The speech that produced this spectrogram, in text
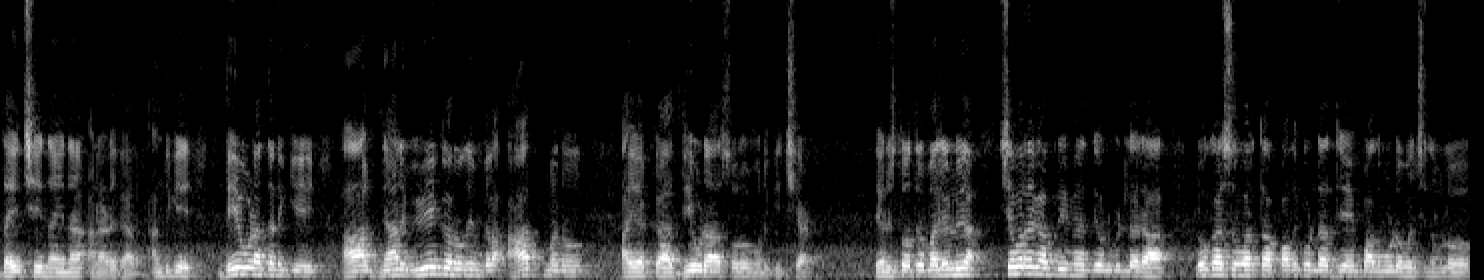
దయచేయనైనా అని అడగాలి. అందుకే దేవుడు అతనికి ఆ జ్ఞాన వివేక హృదయం గల ఆత్మను ఆ యొక్క దేవుడా స్వరూమునికి ఇచ్చాడు. దేవుని స్తోత్రం అల్లెలుయ చివరగా ప్రియమైన దేవుని బిడ్డలరా లోకాసు వార్త పదకొండో అధ్యాయం పదమూడవ వచనంలో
